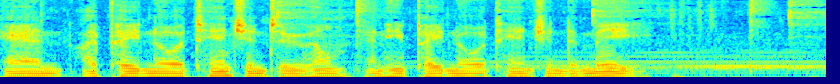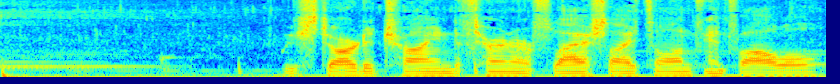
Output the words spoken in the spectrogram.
and I paid no attention to him, and he paid no attention to me. We started trying to turn our flashlights on and follow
